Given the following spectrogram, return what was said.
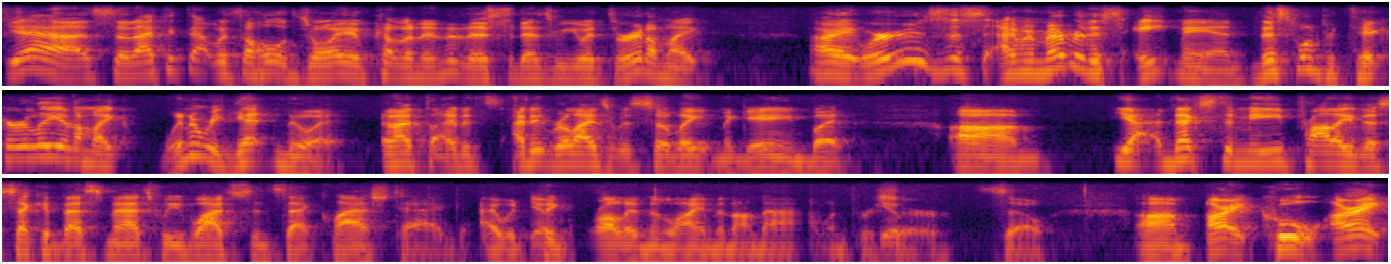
yeah, so I think that was the whole joy of coming into this, and as we went through it, I'm like all right, where is this? I remember this eight man, this one particularly, and I'm like, when are we getting to it? And I thought I didn't realize it was so late in the game, but um, yeah, next to me, probably the second best match we've watched since that Clash tag. I would yep. think we're all in alignment on that one for yep. sure. So, um, all right, cool. All right,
